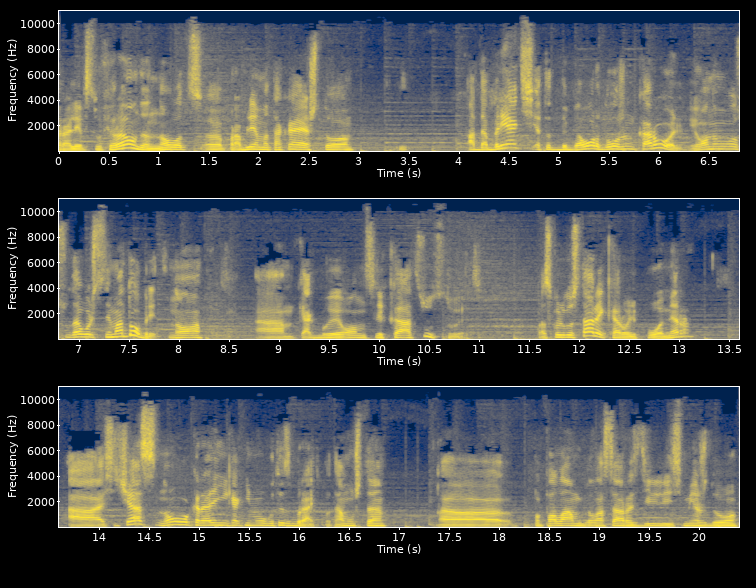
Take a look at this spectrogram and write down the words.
королевству Ферелден, но вот э, проблема такая, что одобрять этот договор должен король, и он его с удовольствием одобрит, но э, как бы он слегка отсутствует. Поскольку старый король помер, а сейчас нового короля никак не могут избрать, потому что э, пополам голоса разделились между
